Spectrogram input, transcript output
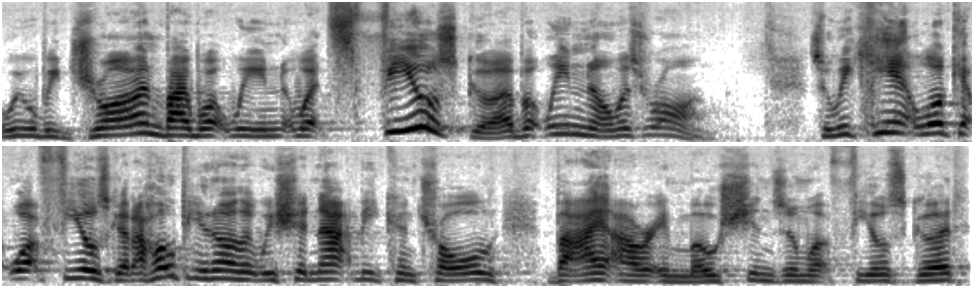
we will be drawn by what, we, what feels good, but we know is wrong. So we can't look at what feels good. I hope you know that we should not be controlled by our emotions and what feels good.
